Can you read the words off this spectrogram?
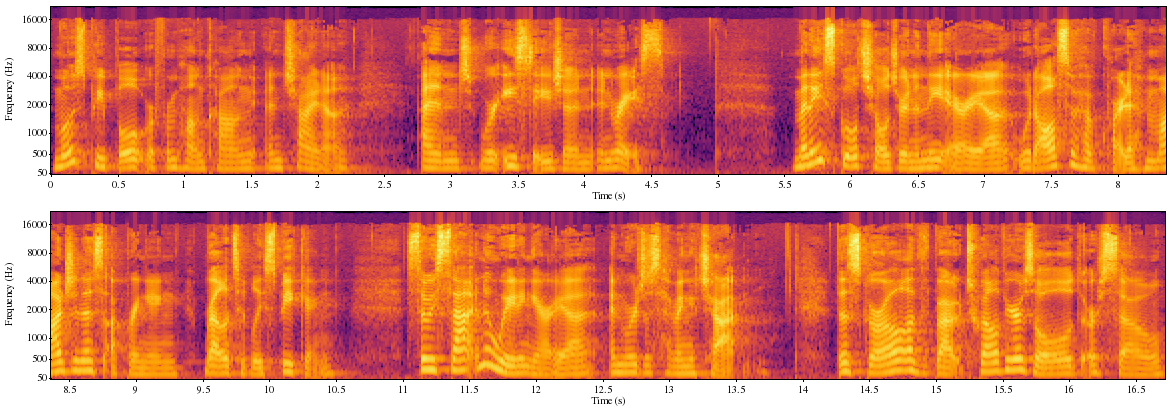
most people were from Hong Kong and China, and were East Asian in race. Many school children in the area would also have quite a homogenous upbringing, relatively speaking. So we sat in a waiting area and were just having a chat. This girl of about 12 years old or so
